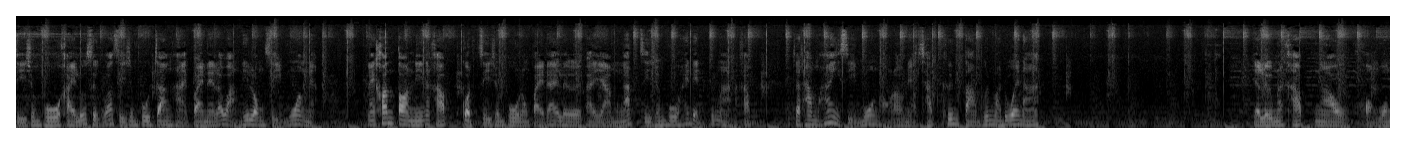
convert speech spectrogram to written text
สีชมพูใครรู้สึกว่าสีชมพูจางหายไปในระหว่างที่ลงสีม่วงเนี่ยในขั้นตอนนี้นะครับกดสีชมพูลงไปได้เลย พยายามงัดสีชมพูให้เด่นขึ้นมานะครับ จะทำให้สีม่วงของเราเนี่ยชัดขึ้นตามขึ้นมาด้วยนะ อย่าลืมนะครับเงาของวง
